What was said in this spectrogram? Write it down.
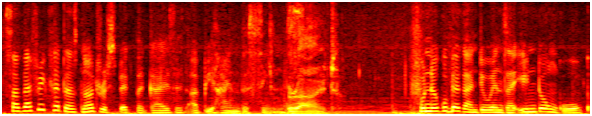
South Africa does not respect the guys that are behind the scenes. Right. fune kube kanti wenza into ngoku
